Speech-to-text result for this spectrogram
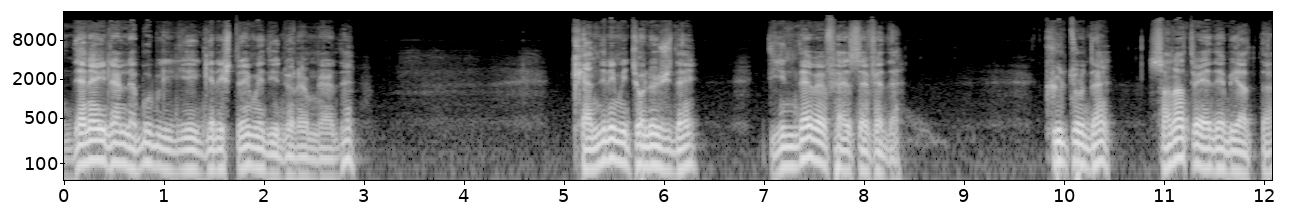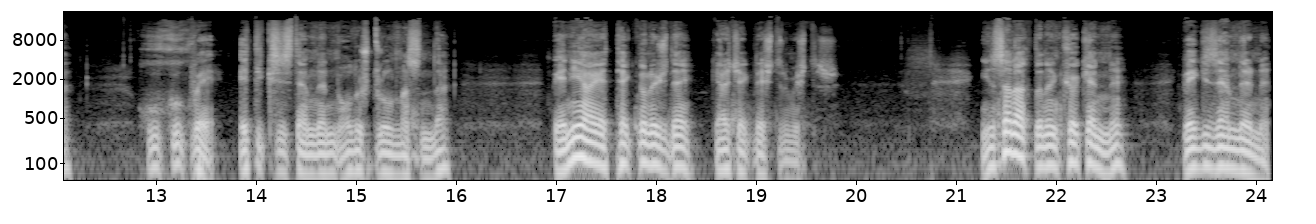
Deneylerle bu bilgiyi geliştiremediği dönemlerde kendini mitolojide, dinde ve felsefede, kültürde, sanat ve edebiyatta, hukuk ve etik sistemlerinin oluşturulmasında ve nihayet teknolojide gerçekleştirmiştir. İnsan aklının kökenini ve gizemlerini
